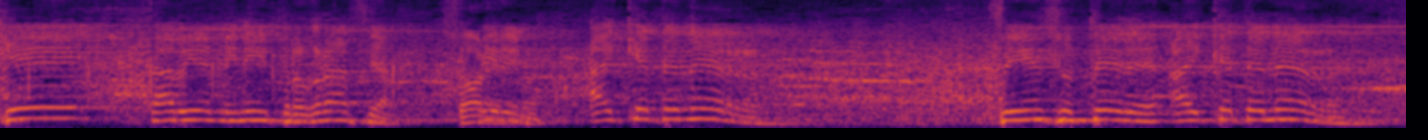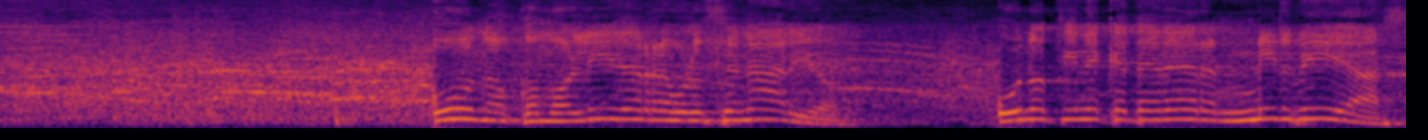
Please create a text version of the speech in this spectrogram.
Que está bien, ministro, gracias. Sorry, Miren, no. hay que tener, fíjense ustedes, hay que tener uno como líder revolucionario, uno tiene que tener mil vías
